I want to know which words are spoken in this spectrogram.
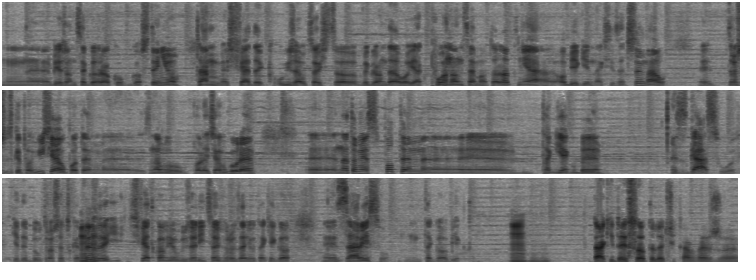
mm, bieżącego roku w Gostyniu. Tam świadek ujrzał coś, co wyglądało jak płonąca motolotnia. Obieg jednak się zatrzymał. Troszeczkę powisiał, potem e, znowu poleciał w górę. E, Natomiast potem e, tak jakby zgasł, kiedy był troszeczkę Mhm. wyżej i świadkowie ujrzeli coś w rodzaju takiego e, zarysu tego obiektu. Mhm. Tak, i to jest o tyle ciekawe, że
